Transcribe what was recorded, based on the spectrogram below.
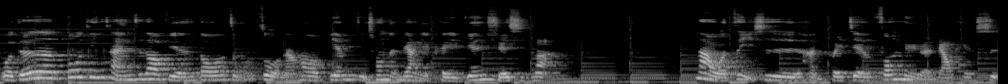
我觉得多听才能知道别人都怎么做，然后边补充能量也可以边学习嘛。那我自己是很推荐《疯女人聊天室》，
